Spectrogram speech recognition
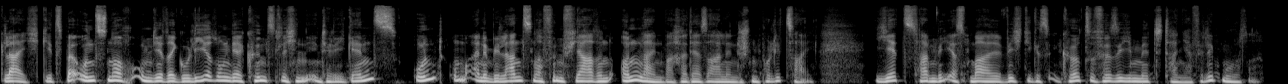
Gleich geht's bei uns noch um die Regulierung der künstlichen Intelligenz und um eine Bilanz nach fünf Jahren Online-Wache der saarländischen Polizei. Jetzt haben wir erstmal Wichtiges in Kürze für Sie mit Tanja Philipp Muser.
